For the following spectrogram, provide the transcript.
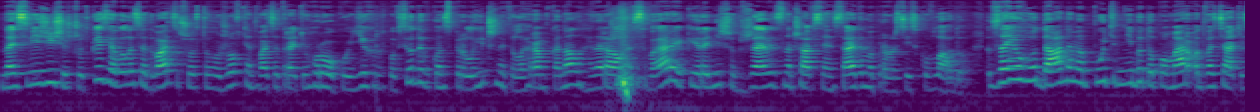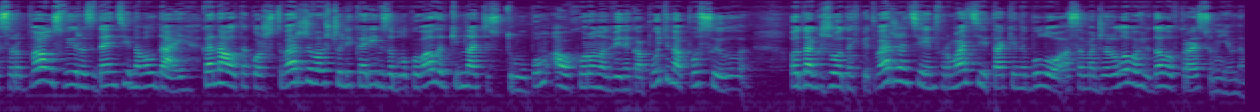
Найсвіжіші чутки з'явилися 26 жовтня 23-го року. Їх розповсюдив конспірологічний телеграм-канал Генерал СВР, який раніше вже відзначався інсайдами про російську владу. За його даними, Путін нібито помер о 20.42 у своїй резиденції на Валдаї. Канал також стверджував, що лікарів заблокували в кімнаті з трупом, а охорону двійника Путіна посилили. Однак жодних підтверджень цієї інформації так і не було, а саме джерело виглядало вкрай сумнівним.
